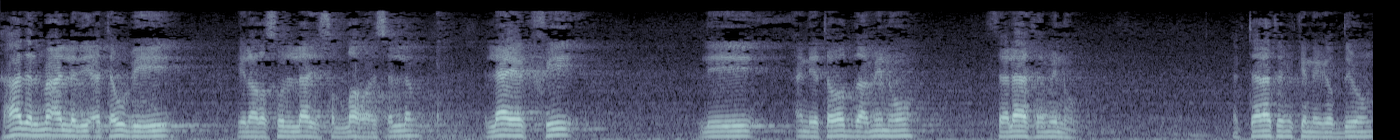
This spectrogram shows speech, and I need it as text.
هذا الماء الذي أتوا به إلى رسول الله صلى الله عليه وسلم لا يكفي لأن يتوضأ منه ثلاثة منهم. الثلاثة يمكن يقضيهم.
